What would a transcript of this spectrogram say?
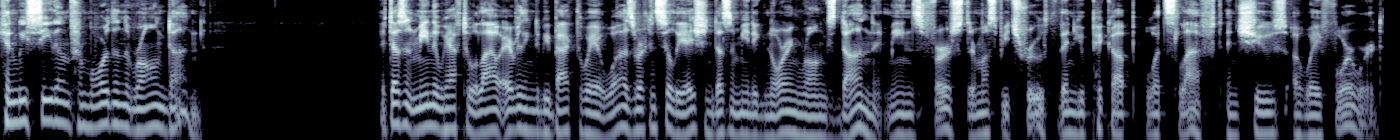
Can we see them for more than the wrong done? It doesn't mean that we have to allow everything to be back the way it was. Reconciliation doesn't mean ignoring wrongs done. It means first there must be truth, then you pick up what's left and choose a way forward.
